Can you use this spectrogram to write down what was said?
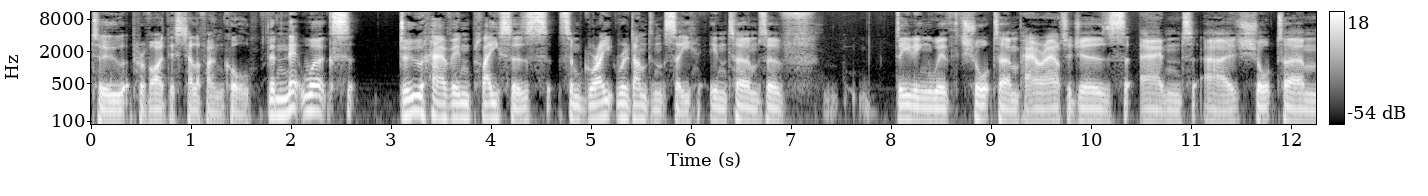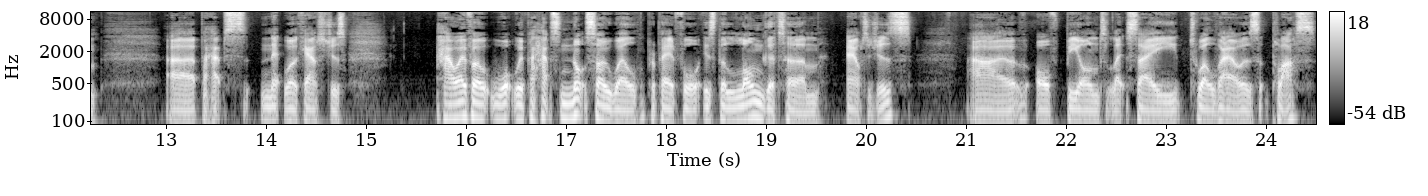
to provide this telephone call. The networks do have in places some great redundancy in terms of dealing with short-term power outages and uh, short-term, uh, perhaps network outages. However, what we're perhaps not so well prepared for is the longer term outages uh, of beyond, let's say, 12 hours plus.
